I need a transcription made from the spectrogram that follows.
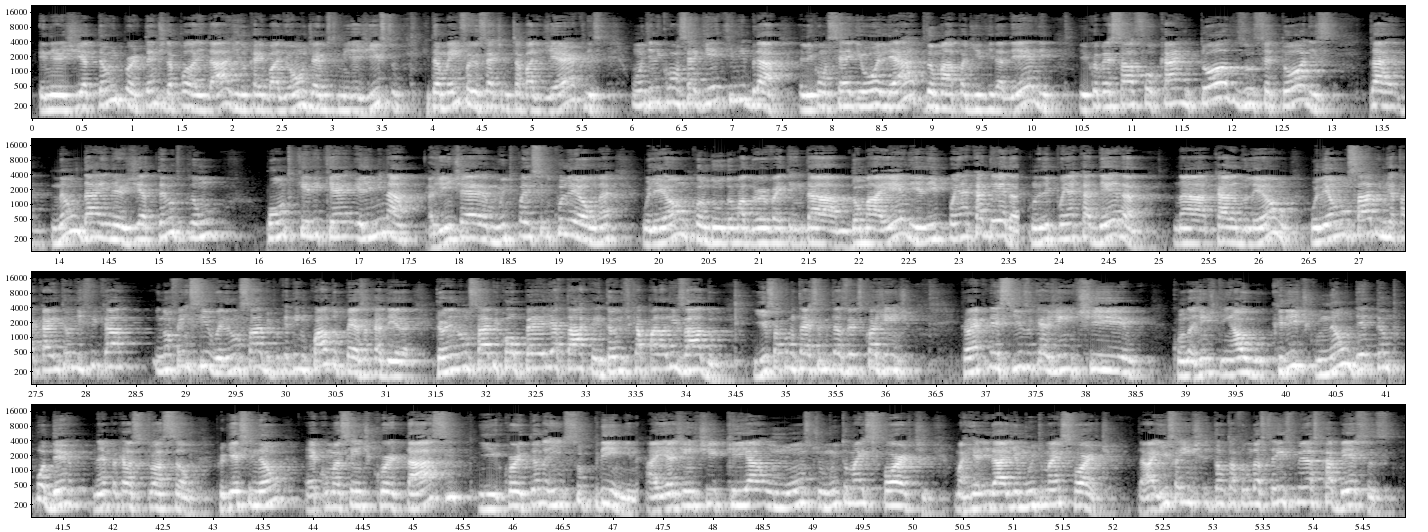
energia tão importante da polaridade do Caibalion, de Hermes Trismegisto, que também foi o sétimo trabalho de Hércules, onde ele consegue equilibrar, ele consegue olhar para o mapa de vida dele e começar a focar em todos os setores para não dar energia tanto para um ponto que ele quer eliminar. A gente é muito parecido com o leão, né? O leão, quando o domador vai tentar domar ele, ele põe a cadeira. Quando ele põe a cadeira na cara do leão, o leão não sabe onde atacar, então ele fica inofensivo, ele não sabe, porque tem quatro pés a cadeira, então ele não sabe qual pé ele ataca, então ele fica paralisado. E isso acontece muitas vezes com a gente. Então é preciso que a gente, quando a gente tem algo crítico, não dê tanto poder né, para aquela situação, porque senão é como se a gente cortasse e cortando a gente suprime. Aí a gente cria um monstro muito mais forte, uma realidade muito mais forte. Tá? Isso a gente então está falando das três primeiras cabeças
